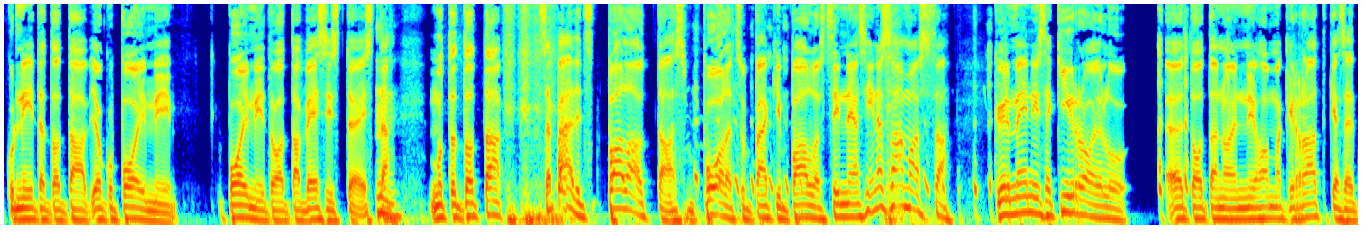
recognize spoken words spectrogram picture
kun niitä tota, joku poimii poimii tuota vesistöistä. Mm. Mutta tota, sä päätit palauttaa puolet sun päkin pallosta sinne ja siinä samassa kyllä meni se kiroilu ö, tota noin, niin hommakin ratkeset.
